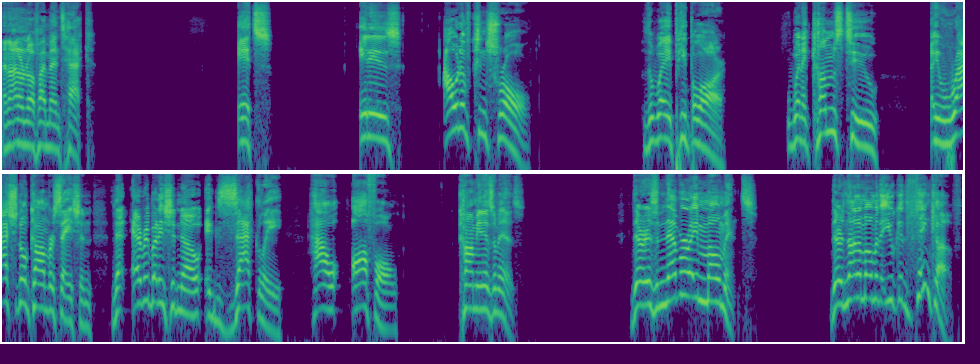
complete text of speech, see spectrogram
and I don't know if I meant heck. It's it is out of control the way people are when it comes to a rational conversation that everybody should know exactly how awful communism is. There is never a moment, there's not a moment that you can think of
